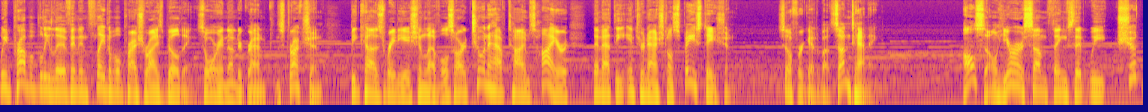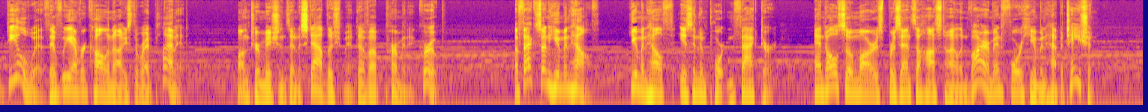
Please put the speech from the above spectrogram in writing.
we'd probably live in inflatable pressurized buildings or in underground construction because radiation levels are two and a half times higher than at the International Space Station. So forget about sun tanning. Also, here are some things that we should deal with if we ever colonize the Red Planet long term missions and establishment of a permanent group. Effects on human health. Human health is an important factor, and also Mars presents a hostile environment for human habitation.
